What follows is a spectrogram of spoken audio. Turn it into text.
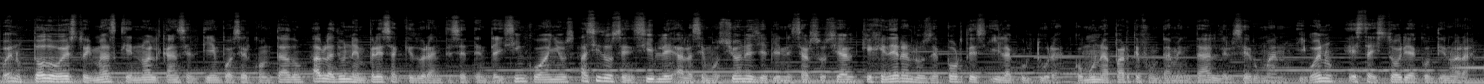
Bueno, todo esto y más que no alcanza el tiempo a ser contado, habla de una empresa que durante 75 años ha sido sensible a las emociones y el bienestar social que generan los deportes y la cultura como una parte fundamental del ser humano. Y bueno, esta historia continuará.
